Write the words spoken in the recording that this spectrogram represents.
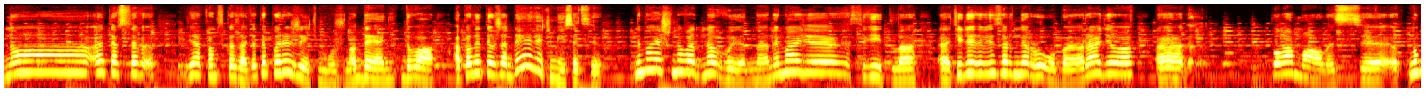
Ну, це все, як вам сказати, це пережити можна день, два. А коли ти вже 9 місяців, не маєш новин, немає світла, е, телевізор не робить, радіо е, поламалось. Е, Ну,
